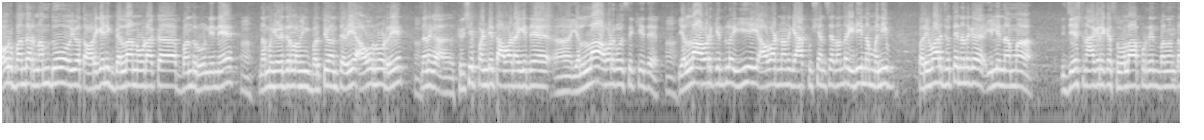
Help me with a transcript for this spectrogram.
ಅವ್ರು ಬಂದಾರ ನಮ್ದು ಇವತ್ತು ಆರ್ಗ್ಯಾನಿಕ್ ಬೆಲ್ಲ ನೋಡಾಕ ಬಂದ್ರು. ನಿನ್ನೆ ನಮಗೆ ಹೇಳಿದ್ರಲ್ಲ ಹಿಂಗ್ ಬರ್ತೀವಿ ಅಂತೇಳಿ. ಅವ್ರು ನೋಡ್ರಿ ನನಗ ಕೃಷಿ ಪಂಡಿತ ಅವಾರ್ಡ್ ಆಗಿದೆ ಎಲ್ಲಾ ಅವಾರ್ಡ್ಗಳು ಸಿಕ್ಕಿದೆ. ಎಲ್ಲಾ ಅವಾರ್ಡ್ಕಿಂತಲೂ ಈ ಅವಾರ್ಡ್ ನನಗೆ ಯಾಕೆ ಖುಷಿ ಅನ್ಸದ ಅಂದ್ರೆ ಇಡೀ ನಮ್ಮ ಮನಿ ಪರಿವಾರ ಜೊತೆ ನನಗೆ ಇಲ್ಲಿ ನಮ್ಮ ಜ್ಯೇಷ್ಠ ನಾಗರಿಕ ಸೋಲಾಪುರದಿಂದ ಬಂದಂತ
